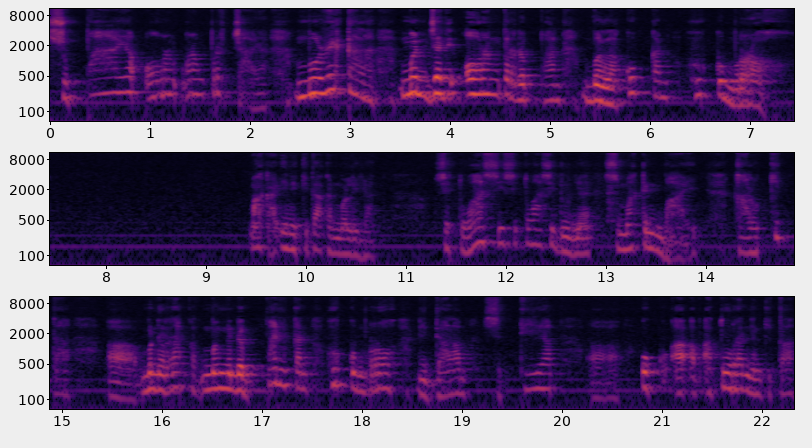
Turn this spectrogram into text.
supaya orang-orang percaya mereka lah menjadi orang terdepan melakukan hukum roh. Maka ini kita akan melihat situasi-situasi dunia semakin baik kalau kita uh, menerapkan mengedepankan hukum roh di dalam setiap uh, aturan yang kita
